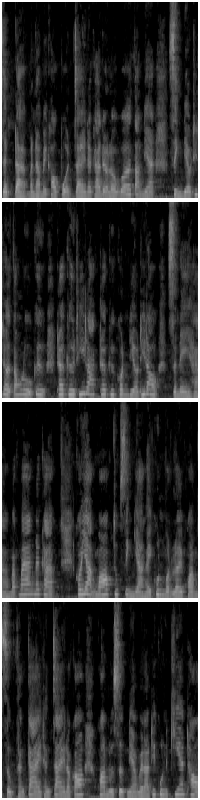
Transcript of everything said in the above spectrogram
เจ็ดดาบมันทำให้เขาปวดใจนะคะเดอะลเวอร์ตอนนี้สิ่งเดียวที่เธอต้องรู้คือ เธอคือที่รัก เธอคือคนเดียวที่เราเสน่หามากๆนะคะเขาอยากมอบทุกสิ่งอย่างให้คุณหมดเลยความสุขทั้งกายทั้งใจแล้วก็ความรู้สึกเนี่ยเวลาที่คุณเครียดท้อ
